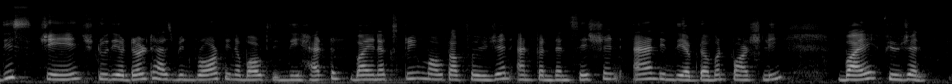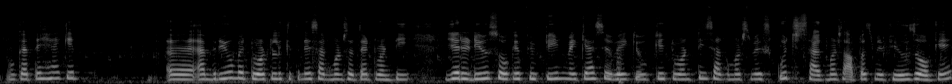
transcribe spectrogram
This change to the adult has been brought in about in that by an extreme amount of fusion and condensation and in the abdomen partially by fusion वो कहते हैं कि एम्ब्रियो में टोटल कितने सेगमेंट्स होते हैं? ट्वेंटी। ये रिड्यूस होकर फिफ्टीन में कैसे हुए? क्योंकि ट्वेंटी सेगमेंट्स में कुछ सेगमेंट्स आपस में फ्यूज़ होकर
